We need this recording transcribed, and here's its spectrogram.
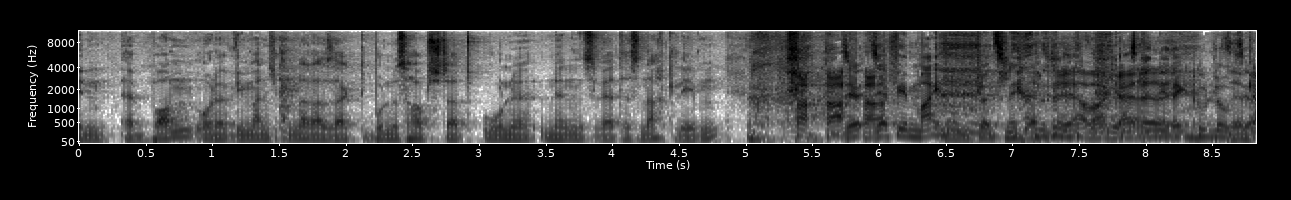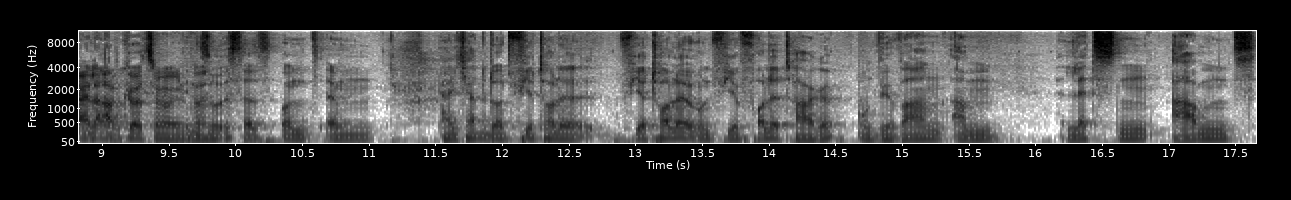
in äh, Bonn oder wie manch anderer sagt, Bundeshauptstadt ohne nennenswertes Nachtleben. Sehr, sehr viel Meinung plötzlich. Ja, aber das geile- ging direkt gut los. Sehr Ja. Geile Abkürzung Fall. So ist das. Und ähm, ich hatte dort vier tolle, vier tolle und vier volle Tage. Und wir waren am letzten Abend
